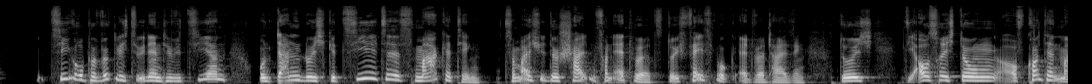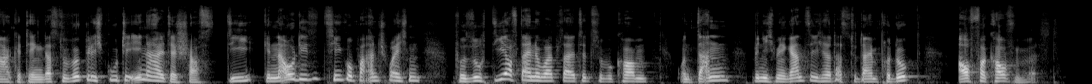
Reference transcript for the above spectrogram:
Zielgruppe wirklich zu identifizieren und dann durch gezieltes Marketing, zum Beispiel durch Schalten von AdWords, durch Facebook Advertising, durch die Ausrichtung auf Content Marketing, dass du wirklich gute Inhalte schaffst, die genau diese Zielgruppe ansprechen, versuch die auf deine Webseite zu bekommen und dann bin ich mir ganz sicher, dass du dein Produkt auch verkaufen wirst.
